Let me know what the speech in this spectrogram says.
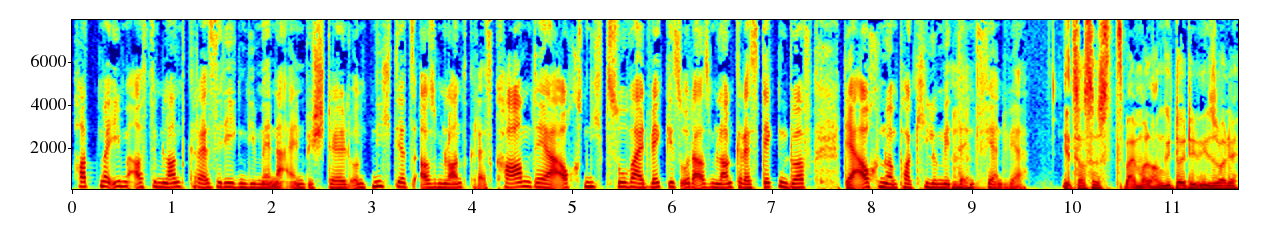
hat man eben aus dem Landkreis Regen die Männer einbestellt und nicht jetzt aus dem Landkreis Kam, der ja auch nicht so weit weg ist, oder aus dem Landkreis Deckendorf, der auch nur ein paar Kilometer mhm. entfernt wäre. Jetzt hast du es zweimal angedeutet, Isolde.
